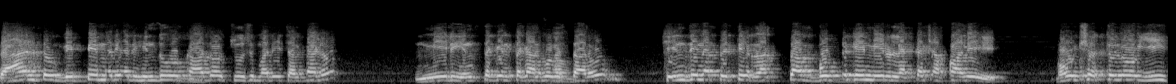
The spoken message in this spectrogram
ప్యాంటు విప్పి మరి అది హిందువు కాదో చూసి మరి చంపాడు. మీరు ఇంతకింతగా అనుభవిస్తారు. చెందిన ప్రతి రక్త బొట్టుకి మీరు లెక్క చెప్పాలి. భవిష్యత్తులో ఈ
